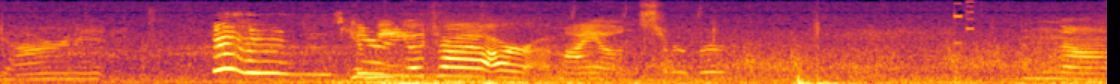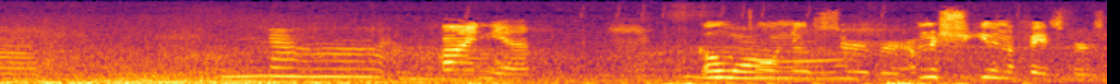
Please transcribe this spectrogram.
darn it. Can we go to our my own server? No. Nah. Fine, yeah. Go to a new server. I'm gonna shoot you in the face first.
